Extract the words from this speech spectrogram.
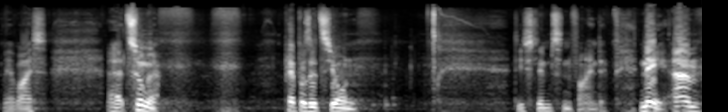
wer weiß, äh, Zunge, Präpositionen die schlimmsten Feinde. Nee, ähm,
